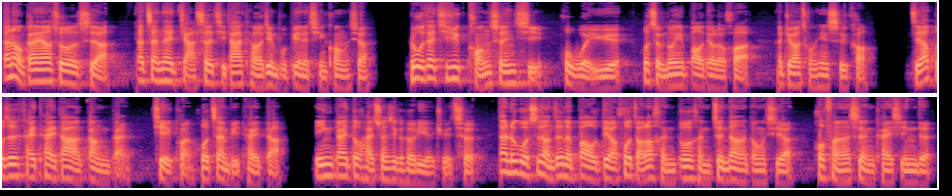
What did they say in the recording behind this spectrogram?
当然，我刚才要说的是啊，要站在假设其他条件不变的情况下，如果再继续狂升息或违约或什么东西爆掉的话，那就要重新思考。只要不是开太大的杠杆、借款或占比太大，应该都还算是个合理的决策。但如果市场真的爆掉或找到很多很震荡的东西啊，我反而是很开心的，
